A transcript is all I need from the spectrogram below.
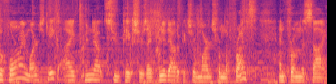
So for my Marge cake, I printed out two pictures. I printed out a picture of Marge from the front and from the side.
